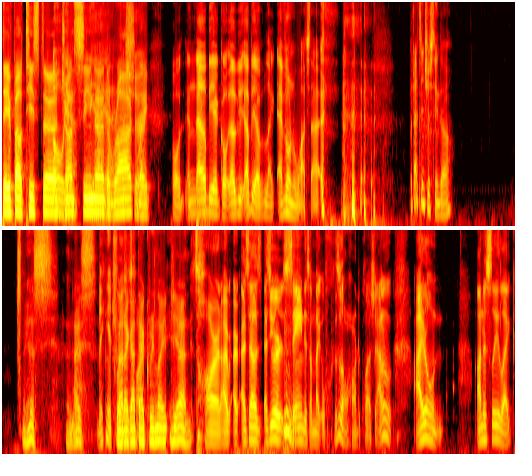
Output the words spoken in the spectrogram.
Dave Bautista, Oh, John yeah. Cena, Yeah, The yeah, for Rock, sure. like Oh, and that'll be a gold. That'll be, that'll be a, like everyone would watch that. but that's interesting though. yes, nice. Making a Glad I got hard. that green light. Yeah. It's hard. I, I as I was, as you were hmm. saying this, I'm like, this is a hard question. I don't, I don't, honestly like,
